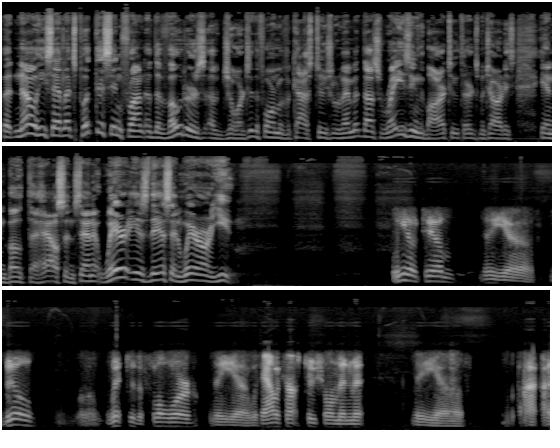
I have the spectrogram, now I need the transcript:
But no, he said, let's put this in front of the voters of Georgia, the form of a constitutional amendment, thus raising the bar, two thirds majorities in both the House and Senate. Where is this, and where are you? Well, you know, Tim, the uh, bill uh, went to the floor the uh, without a constitutional amendment. The uh, I, I,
